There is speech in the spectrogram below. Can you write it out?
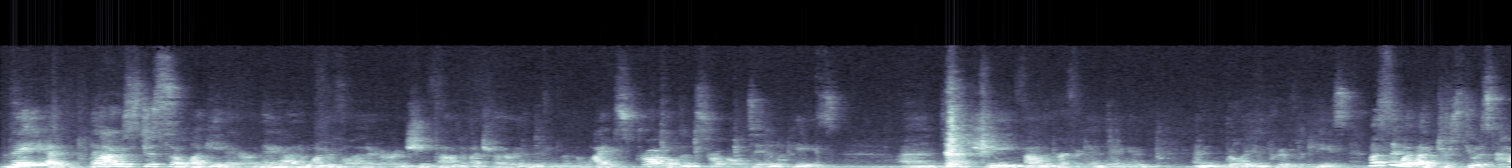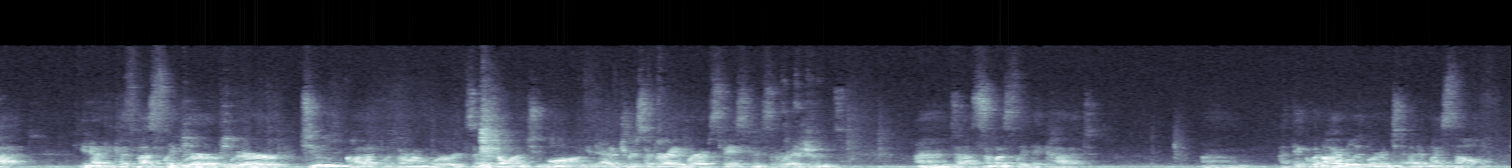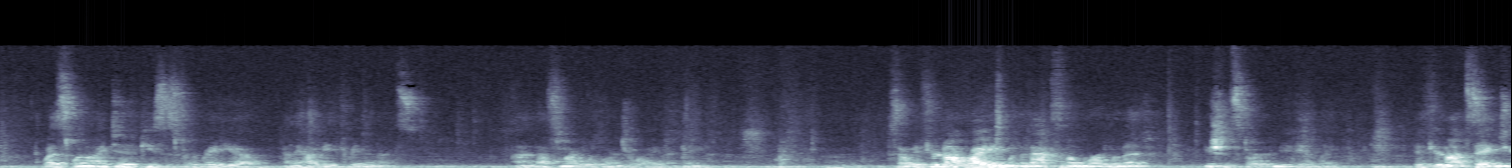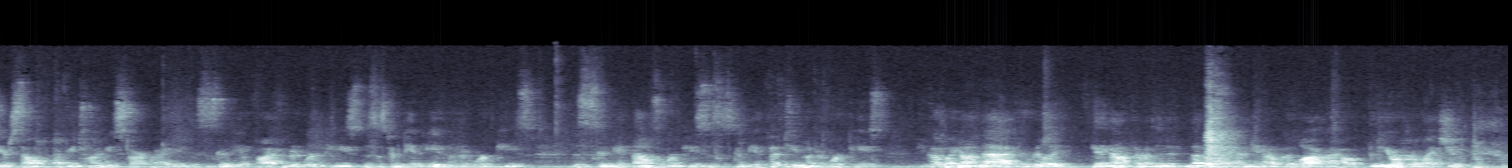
they, I was just so lucky there. They had a wonderful editor, and she found a much better ending than the. I struggled and struggled to end the piece and she found the perfect ending and, and really improved the piece. Mostly what editors do is cut, you know, because mostly we're, we're too caught up with our own words and go on too long, and editors are very aware of space considerations, and uh, so mostly they cut. Um, I think when I really learned to edit myself was when I did pieces for the radio, and they had to be three minutes. And that's when I really learned to write, I think. So if you're not writing with a maximum word limit, you should start immediately. If you're not saying to yourself every time you start writing, this is going to be a 500 word piece, this is going to be an 800 word piece, this is going to be a 1,000 word piece, this is going to be a 1,500 word piece. If you go beyond that, you're really getting out there in the Netherlands. You know, good luck. I hope the New Yorker likes you.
